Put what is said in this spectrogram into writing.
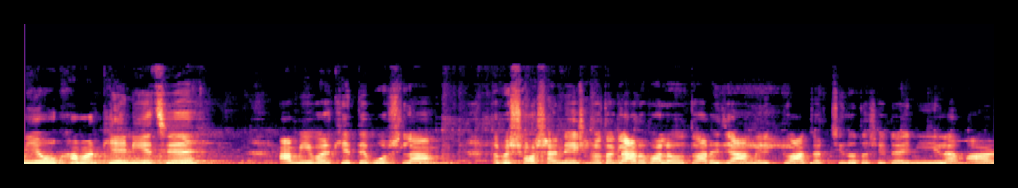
মেয়েও খাবার খেয়ে নিয়েছে। আমি এবার খেতে বসলাম। তবে শশা নেই শশা থাকলে আরও ভালো হতো। আর এই যে আমের একটু আচার ছিল তো সেটাই নিয়ে এলাম। আর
